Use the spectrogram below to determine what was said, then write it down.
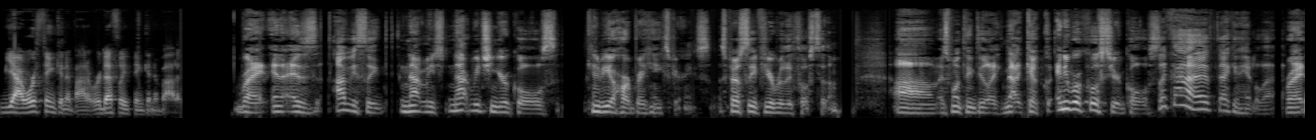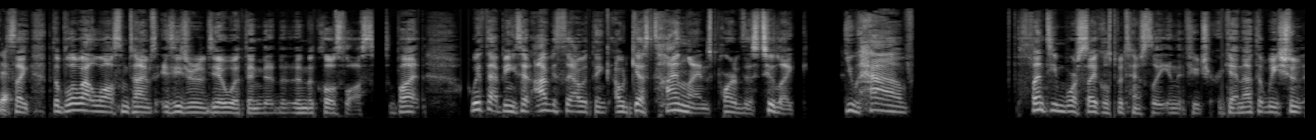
yeah, we're thinking about it. We're definitely thinking about it. Right, and as obviously not reach, not reaching your goals can be a heartbreaking experience, especially if you're really close to them. Um, it's one thing to like not get anywhere close to your goals. Like ah, I, I can handle that, right? Yeah. It's like the blowout loss sometimes is easier to deal with than the, than the close loss. But with that being said, obviously, I would think I would guess timeline is part of this too. Like you have plenty more cycles potentially in the future. Again, not that we shouldn't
